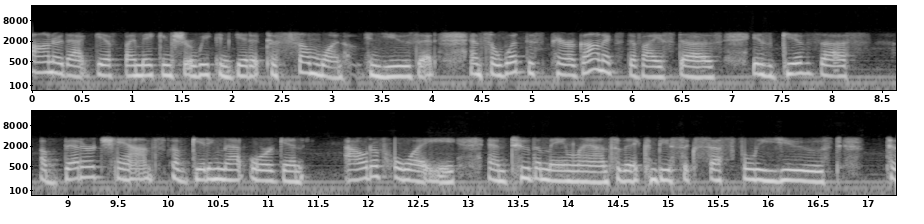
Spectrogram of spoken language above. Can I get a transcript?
honor that gift by making sure we can get it to someone who can use it. And so what this Paragonix device does is gives us a better chance of getting that organ out of Hawaii and to the mainland so that it can be successfully used to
